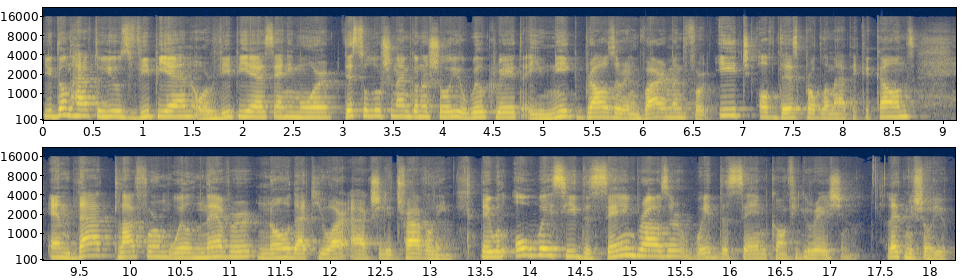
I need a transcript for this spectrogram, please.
You don't have to use VPN or VPS anymore. This solution I'm to show you will create a unique browser environment for each of these problematic accounts and that platform will never know that you are actually traveling. They will always see the same browser with the same configuration. Let me show you.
